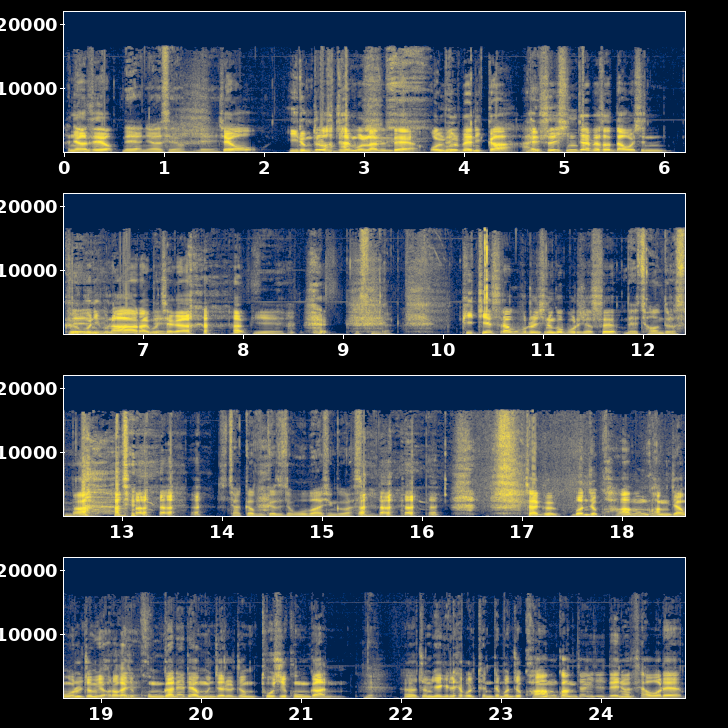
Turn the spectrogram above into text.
안녕하세요. 네, 안녕하세요. 네. 제가 이름 들어서 잘 몰랐는데 얼굴 네. 뵈니까 네. 알쓸 신잡에서 나오신 그분이구나라고 네. 제가 예 그렇습니다. BTS라고 부르시는 거 모르셨어요? 네, 처음 들었습니다. 작가분께서 좀 오버하신 것 같습니다. 자, 그 먼저 광화문 광장 오늘 좀 여러 가지 네. 공간에 대한 문제를 좀 도시 공간 네. 어, 좀 얘기를 해볼 텐데 먼저 광화문 광장이 이제 내년 4월에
